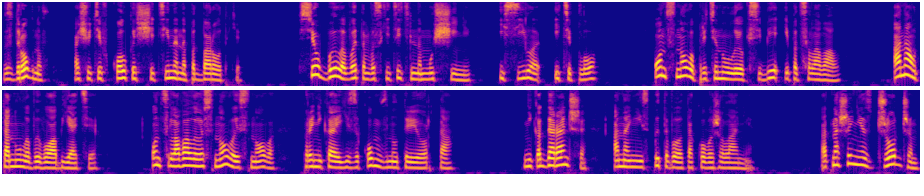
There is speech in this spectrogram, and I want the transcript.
вздрогнув, ощутив колкость щетины на подбородке. Все было в этом восхитительном мужчине. И сила, и тепло. Он снова притянул ее к себе и поцеловал. Она утонула в его объятиях. Он целовал ее снова и снова, проникая языком внутрь ее рта. Никогда раньше она не испытывала такого желания. Отношения с Джорджем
